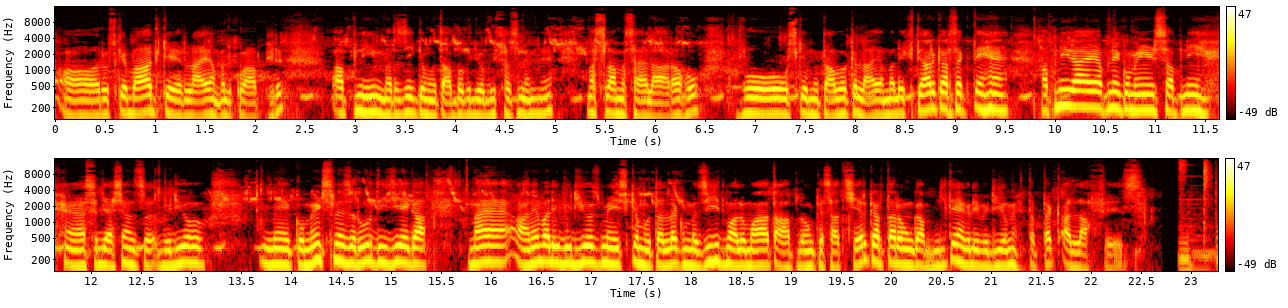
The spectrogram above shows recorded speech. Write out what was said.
और उसके बाद के लाए अमल को आप फिर अपनी मर्ज़ी के मुताबिक जो भी फ़सल में मसला मसाइल आ रहा हो, वो उसके मुताबिक लाए अमल इख्तियार कर सकते हैं। अपनी राय, अपने कमेंट्स अपनी सजेशंस वीडियो में कमेंट्स में ज़रूर दीजिएगा। मैं आने वाली वीडियोस में इसके मतलब मज़ीद मालूम आप लोगों के साथ शेयर करता रहूँगा। मिलते हैं अगली वीडियो में। तब तक अल्लाह हाफिज़।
